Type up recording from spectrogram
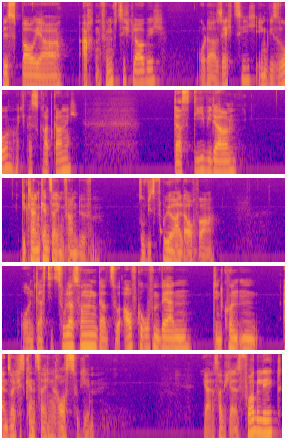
bis Baujahr 58, glaube ich, oder 60, irgendwie so, ich weiß es gerade gar nicht, dass die wieder die kleinen Kennzeichen fahren dürfen. So wie es früher halt auch war und dass die Zulassungen dazu aufgerufen werden, den Kunden ein solches Kennzeichen rauszugeben. Ja, das habe ich alles vorgelegt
